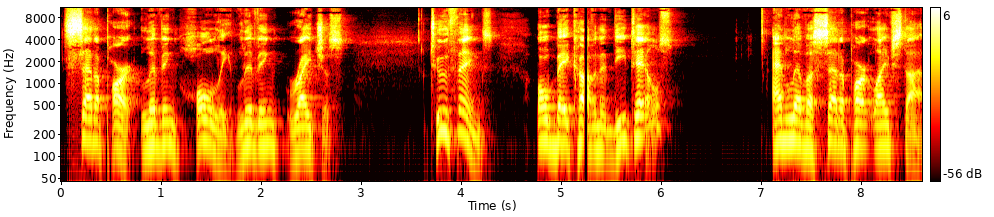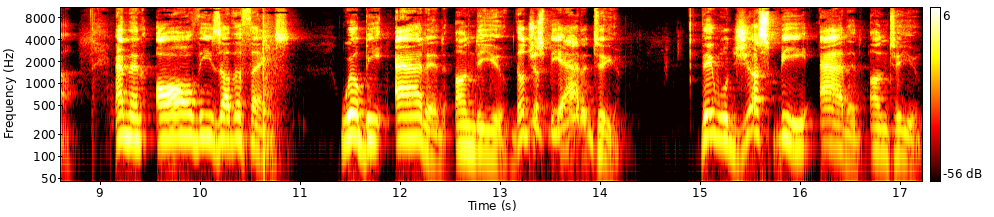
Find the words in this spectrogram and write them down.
set apart, living holy, living righteous. Two things obey covenant details and live a set apart lifestyle. And then all these other things will be added unto you. They'll just be added to you. They will just be added unto you.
